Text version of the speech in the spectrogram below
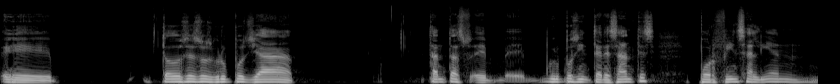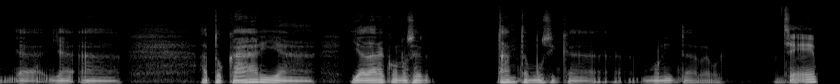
eh, todos esos grupos ya tantos grupos interesantes por fin salían ya, ya a, a, tocar y a, y a dar a conocer tanta música bonita, Raúl. Sí,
